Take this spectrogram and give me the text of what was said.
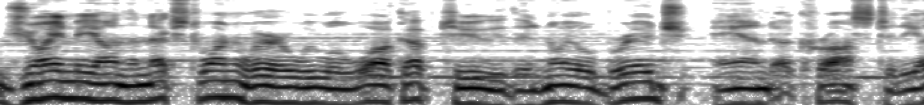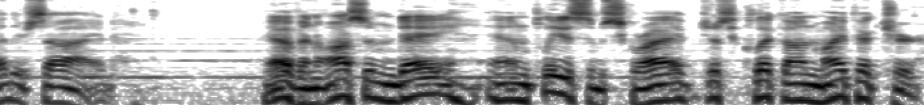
Join me on the next one where we will walk up to the Noyo Bridge and across to the other side. Have an awesome day and please subscribe. Just click on my picture.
